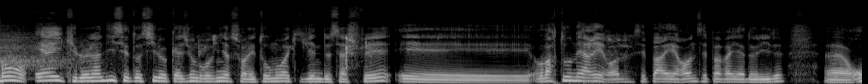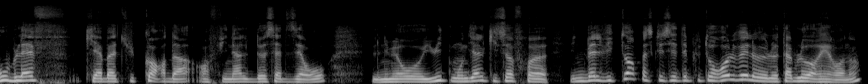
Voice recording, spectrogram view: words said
Bon, Eric, le lundi, c'est aussi l'occasion de revenir sur les tournois qui viennent de s'achever. Et on va retourner à Riron. C'est pas Riron, c'est pas Valladolid. Euh, Roublev qui a battu Corda en finale 2-7-0. Le numéro 8 mondial qui s'offre euh, une belle victoire parce que c'était plutôt relevé le, le tableau à Riron. hein.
